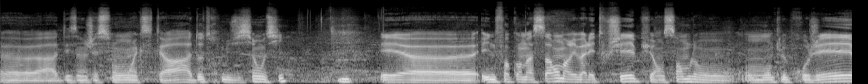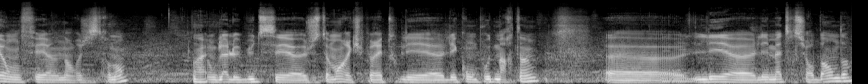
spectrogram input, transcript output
euh, à des ingé etc à d'autres musiciens aussi. Mhm. euh, et, une fois qu'on a ça on arrive à les toucher et puis ensemble on, monte le projet on fait un enregistrement. Donc là le but c'est justement récupérer tous les, les compos de Martin les, les mettre sur bande.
